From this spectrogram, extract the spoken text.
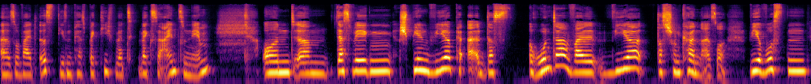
äh, so weit ist, diesen Perspektivwechsel einzunehmen. Und ähm, deswegen spielen wir äh, das runter, weil wir das schon können. Also wir wussten,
